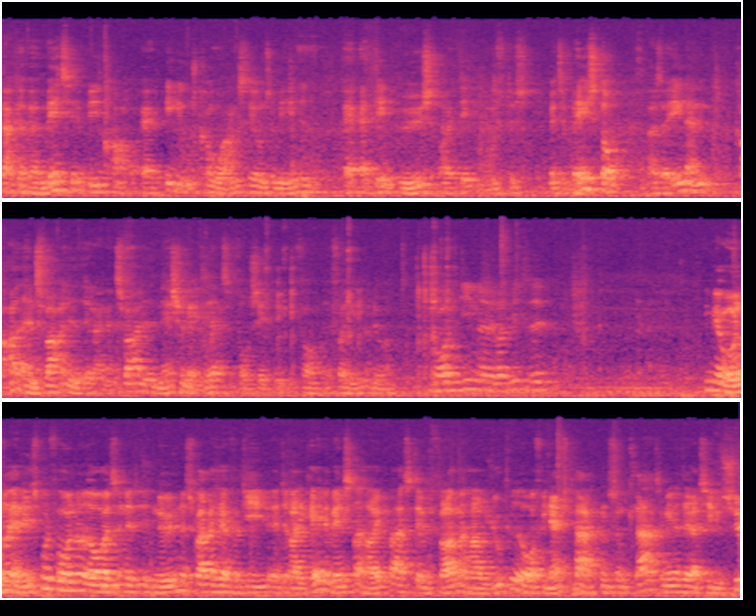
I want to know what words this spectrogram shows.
der kan være med til at bidrage, at EU's konkurrenceevne som enhed, at, at den øges og at den løftes. Men tilbage står altså en eller anden grad af ansvarlighed, eller en ansvarlighed nationalt, det er altså forudsætningen for, for hele manøvren. Morten, din øh, replik til det? Jamen, jeg undrer, jeg er en lille smule forundret over sådan et, et nølende svar her, fordi det radikale venstre har jo ikke bare stemt for, man har jo jublet over finanspakten, som klart, som en af det artikel 7,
